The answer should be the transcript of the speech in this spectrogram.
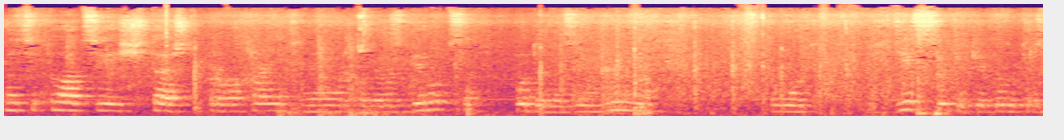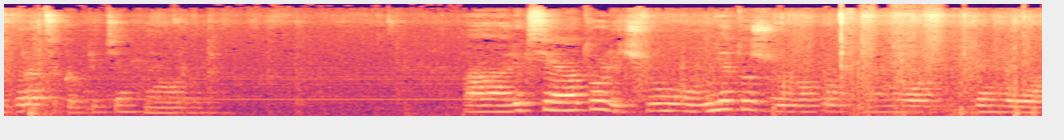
конфликтной ситуации я считаю, что правоохранительные органы разберутся, подано заявление. Вот. Здесь все-таки будут разбираться компетентные органы. А Алексей Анатольевич, ну, мне тоже вопрос для него,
